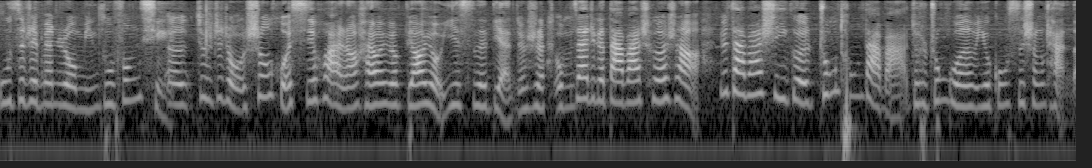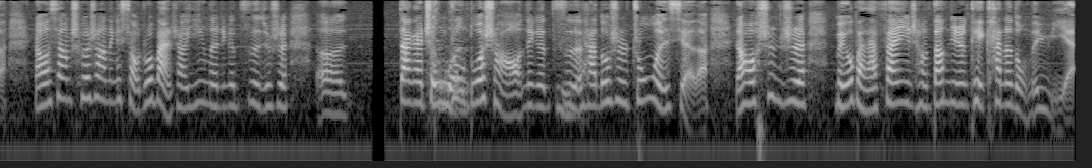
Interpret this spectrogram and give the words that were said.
乌兹这边这种民族风情，呃，就是这种生活西化，然后还有一个比较有意思的点就是我们在这个大巴车上，因为大巴是一个中通大巴，就是中国的一个公司生。生产的，然后像车上那个小桌板上印的那个字，就是呃，大概承重多少那个字，它都是中文写的，然后甚至没有把它翻译成当地人可以看得懂的语言，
